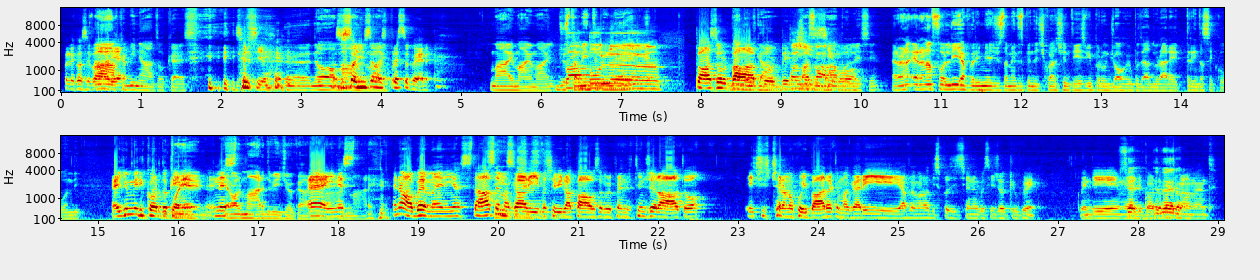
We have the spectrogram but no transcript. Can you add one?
quelle cose varie. Ah, cabinato, ok. Sì, sì. sì. Eh, no, non so se mi sono espresso bene. Mai, mai, mai. Giustamente. Bubble, me... Puzzle Bubble, Bubble bellissimo. Bubble, sì. era, una, era, una, follia per i miei giustamente spendere 50 centesimi per un gioco che poteva durare 30 secondi. E io mi ricordo e che poi in, in est- ero al mare, devi giocare eh, in est- mare. Eh no, beh, ma in estate sì, magari sì, facevi la pausa per prenderti un gelato e ci, c'erano quei bar che magari avevano a disposizione questi giochi qui. Quindi me li ricordo particolarmente.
